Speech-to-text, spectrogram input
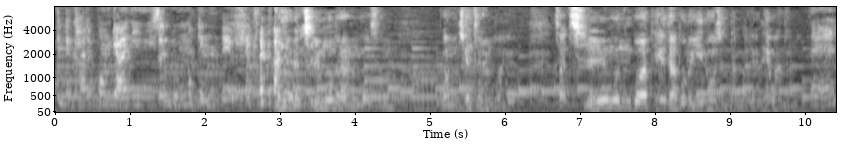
근데 가족 관계 아닌 이상 욕 먹겠는데요, 이러다가. 아니요 질문을 하는 것은 그건 젠틀한 거예요. 자 질문과 대답으로 이루어진단 말이에요. 대화는. 네.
